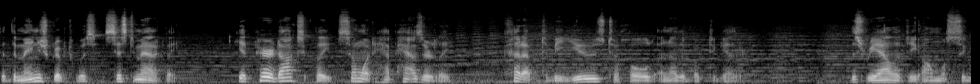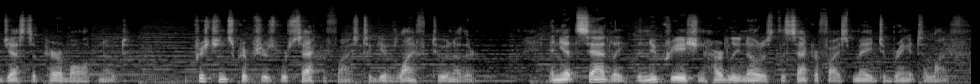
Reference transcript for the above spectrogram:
that the manuscript was systematically, yet paradoxically somewhat haphazardly, cut up to be used to hold another book together. This reality almost suggests a parabolic note. The Christian scriptures were sacrificed to give life to another. And yet, sadly, the new creation hardly noticed the sacrifice made to bring it to life.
